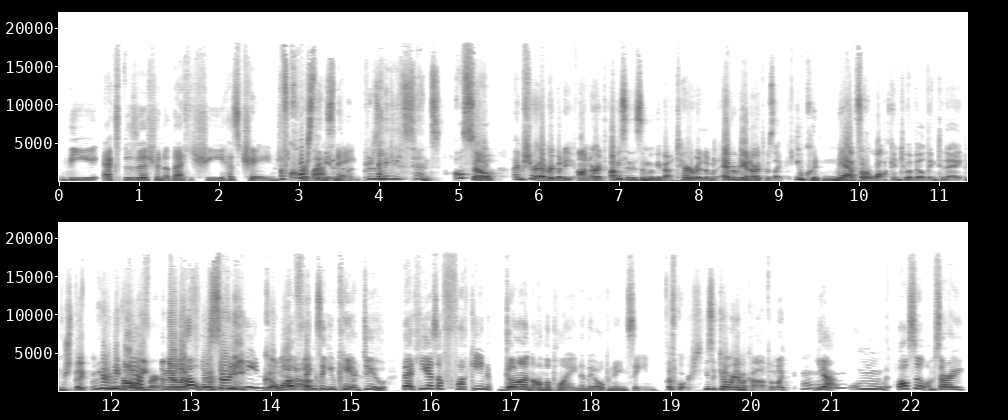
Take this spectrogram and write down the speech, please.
The exposition of that she has changed Of course her last name. that, but it doesn't make any sense. Also, I'm sure everybody on Earth, obviously this is a movie about terrorism, but everybody on Earth was like, you could never walk into a building today and just be like, I'm here to meet Holly. Never. And they're like, Oh, floor 30, go on of up. things that you can't do. That he has a fucking gun on the plane in the opening scene. Of course. He's like, don't worry, I'm a cop. I'm like, mm. Yeah. Mm, also, I'm sorry.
